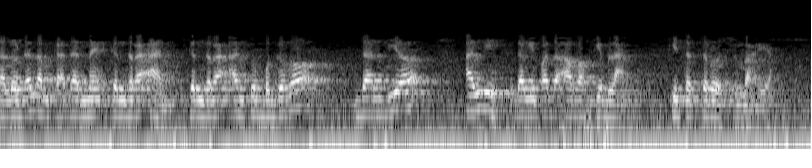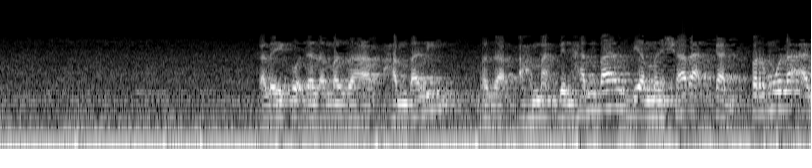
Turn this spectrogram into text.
Kalau dalam keadaan naik kenderaan, kenderaan tu bergerak dan dia alih daripada arah kiblat, kita terus sembahyang. Kalau ikut dalam mazhab Hanbali, mazhab Ahmad bin Hanbal, dia mensyaratkan permulaan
